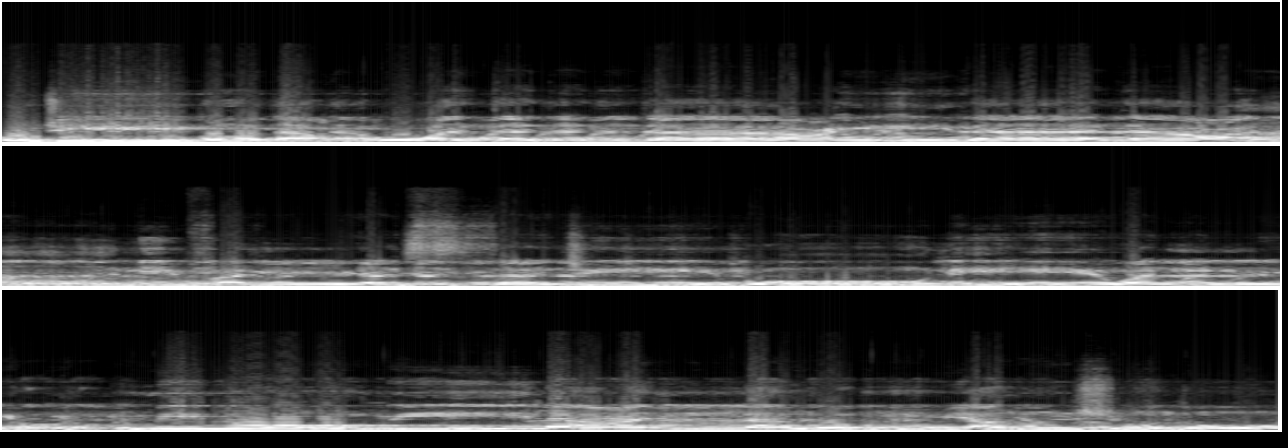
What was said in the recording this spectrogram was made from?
أجيب دعوة الداعي إذا دعاني فليستجيبوا لي وليؤمنوا بي لعلهم يرشدون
